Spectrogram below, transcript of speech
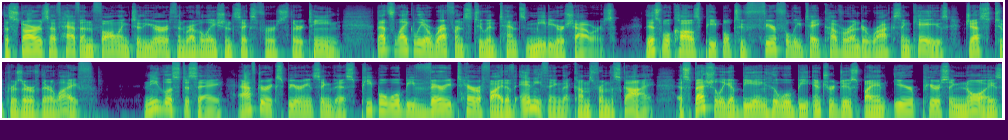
the stars of heaven falling to the earth in Revelation 6, verse 13. That's likely a reference to intense meteor showers. This will cause people to fearfully take cover under rocks and caves just to preserve their life. Needless to say, after experiencing this, people will be very terrified of anything that comes from the sky, especially a being who will be introduced by an ear piercing noise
